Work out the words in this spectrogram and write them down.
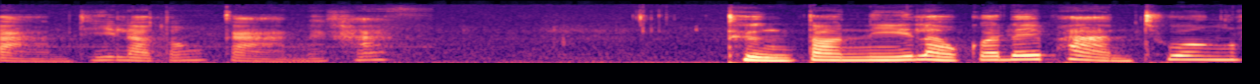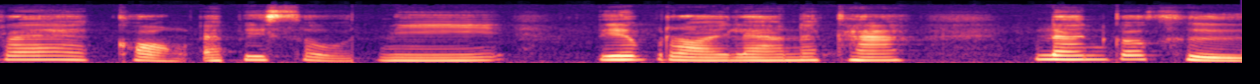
ตามที่เราต้องการนะคะ ถึงตอนนี้เราก็ได้ผ่านช่วงแรกของเอพิโซดนี้เรียบร้อยแล้วนะคะ นั่นก็คือ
